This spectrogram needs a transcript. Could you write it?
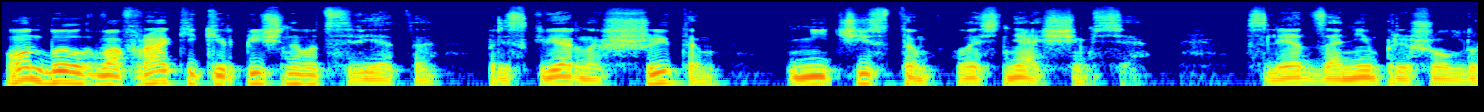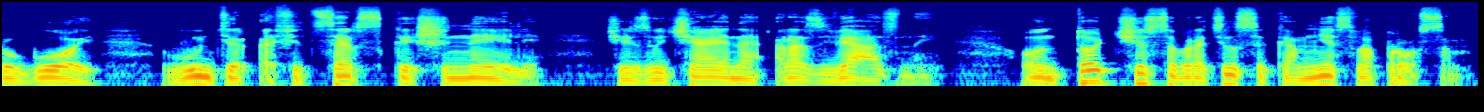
Он был во фраке кирпичного цвета, прескверно сшитом, нечистым лоснящимся. Вслед за ним пришел другой, в унтер-офицерской шинели, чрезвычайно развязный. Он тотчас обратился ко мне с вопросом.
